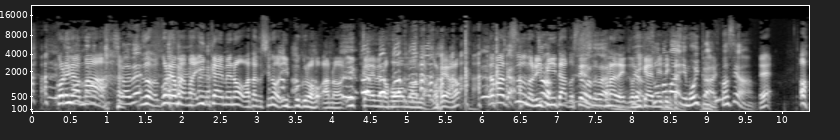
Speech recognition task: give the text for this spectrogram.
これがまあ、そう、これがまあまあ、1回目の、私の一服の、あの、1回目の訪問だ。これやろ。まあ、2のリピーターとして、この間、2回目行ってきたその前に。もう一回ありますやん。え？あ、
